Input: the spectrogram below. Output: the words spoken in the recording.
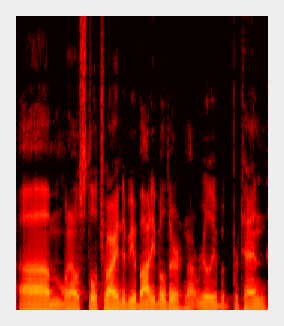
um, when I was still trying to be a bodybuilder, not really, but pretend.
